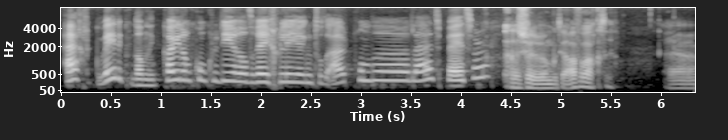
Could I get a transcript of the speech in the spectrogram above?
eigenlijk weet ik dan niet, kan je dan concluderen dat regulering tot uitponden leidt, Peter? Dat zullen we moeten afwachten. Uh,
